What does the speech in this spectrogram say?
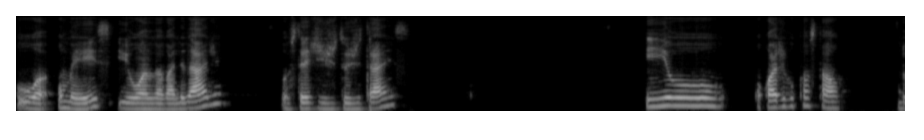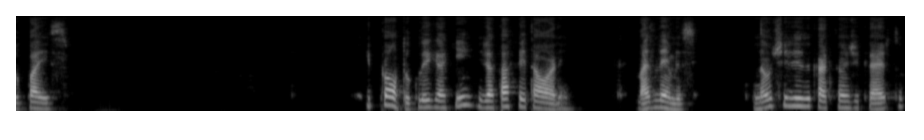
o, o mês e o ano da validade, os três dígitos de trás e o, o código postal do país. E pronto, clique aqui já está feita a ordem. Mas lembre-se, não utilize cartões de crédito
